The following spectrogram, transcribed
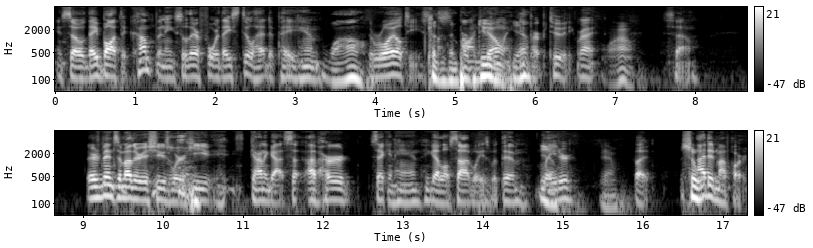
and so they bought the company, so therefore they still had to pay him Wow. the royalties because it's in perpetuity, ongoing yeah. in perpetuity, right? Wow. So there's been some other issues where he, he kind of got I've heard secondhand he got a little sideways with them Yeah. later, Yeah. but So I did my part.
